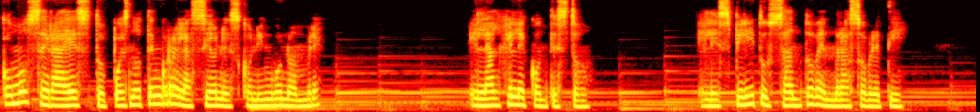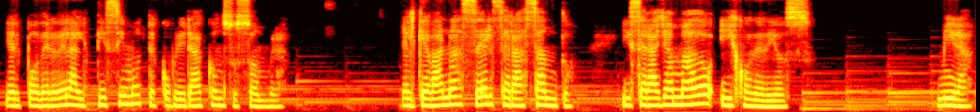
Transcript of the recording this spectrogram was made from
¿Cómo será esto, pues no tengo relaciones con ningún hombre? El ángel le contestó, El Espíritu Santo vendrá sobre ti y el poder del Altísimo te cubrirá con su sombra. El que va a nacer será santo y será llamado Hijo de Dios. Mira,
